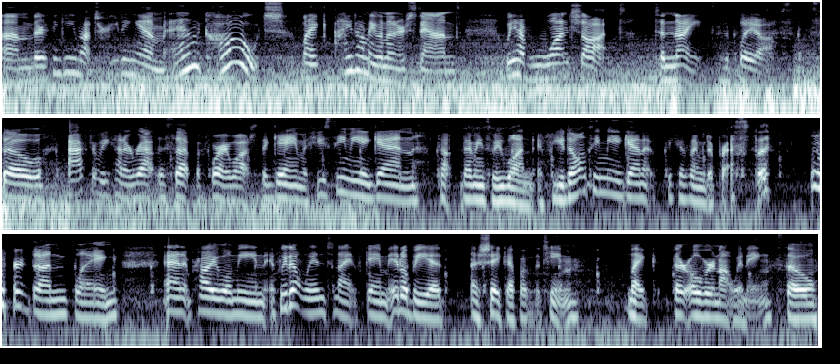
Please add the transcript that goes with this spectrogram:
Um, they're thinking about trading him and coach. Like, I don't even understand. We have one shot tonight the playoffs. So after we kind of wrap this up before I watch the game, if you see me again, that, that means we won. If you don't see me again, it's because I'm depressed. We're done playing. And it probably will mean if we don't win tonight's game, it'll be a, a shakeup of the team. Like they're over not winning. So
